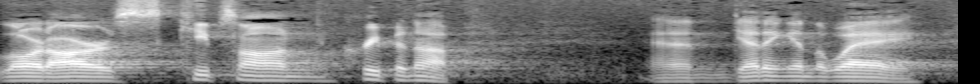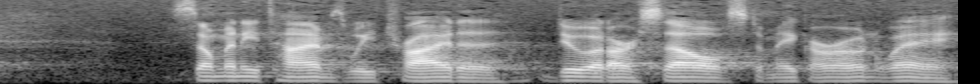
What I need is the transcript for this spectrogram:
Lord, ours keeps on creeping up and getting in the way. So many times we try to do it ourselves to make our own way.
